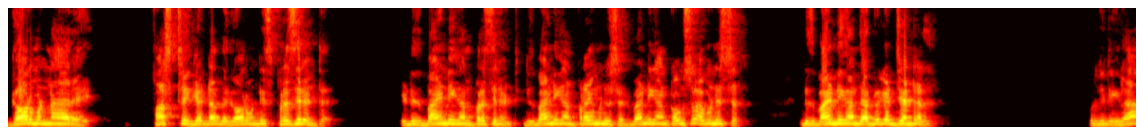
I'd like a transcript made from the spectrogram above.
கவர்மெண்ட்னா யாரு? First get of the government is president it is binding on president it is binding on prime minister binding on council of minister it is binding on the advocate general புரிஞ்சுட்டீங்களா?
